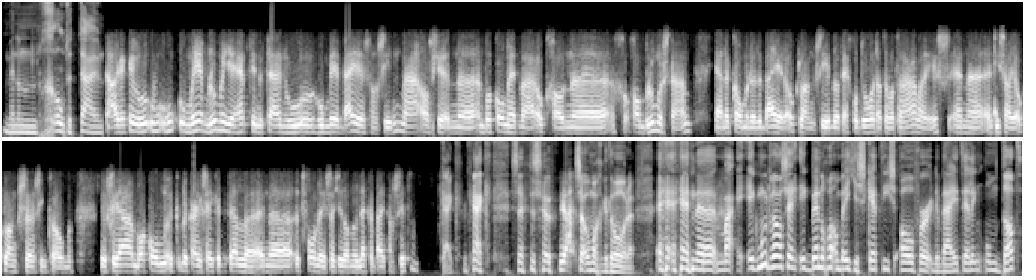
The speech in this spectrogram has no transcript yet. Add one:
met een grote tuin? Nou, kijk, hoe, hoe, hoe meer bloemen je hebt in de tuin, hoe, hoe meer bijen je zal zien. Maar als je een, uh, een balkon hebt waar ook gewoon, uh, gewoon bloemen staan, ja, dan komen er de bijen er ook langs. Die hebben dat echt wel door dat er wat te halen is. En, uh, en die zal je ook langs zien komen. Dus ja, een balkon, dan kan je zeker tellen. En het volle is dat je dan er lekker bij kan zitten. Kijk, kijk, zo, zo, ja. zo mag ik het horen. En, maar ik moet wel zeggen, ik ben nog wel een beetje sceptisch over de bijentelling. Omdat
